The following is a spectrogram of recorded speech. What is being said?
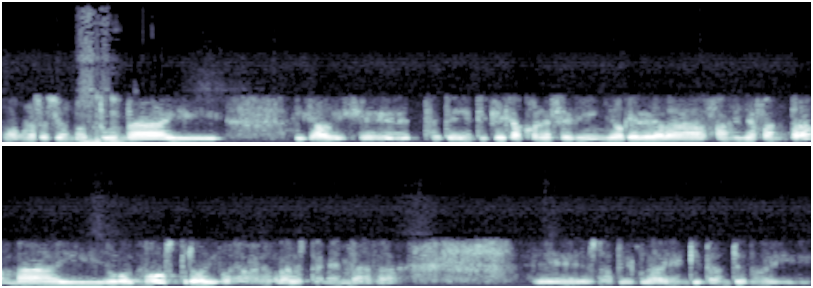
alguna sesión nocturna y y claro, dije, te, identificas con ese niño que era la niña fantasma y luego el monstruo, y bueno, claro, es tremenda, eh, es una película bien inquietante, ¿no? Y,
